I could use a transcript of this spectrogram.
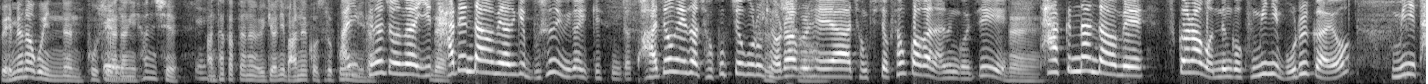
외면하고 있는 보수 야당의 네. 현실 네. 안타깝다는 의견이 많을 것으로 보입니다. 아니 그나저나 이 다된 네. 다음에 하는 게 무슨 의미가 있겠습니다. 과정에서 적극적으로 그렇죠. 결합을 해야 정치적 성과가 나는 거지. 네. 다 끝난 다음에 숟가락 얻는 거 국민이 모를까요? 국민이 다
